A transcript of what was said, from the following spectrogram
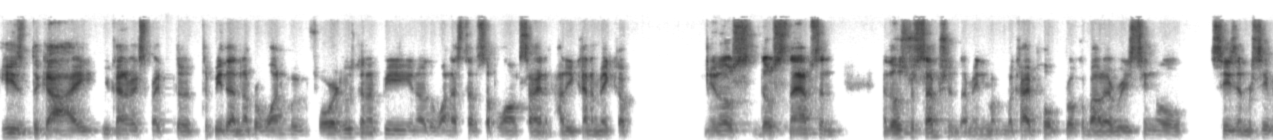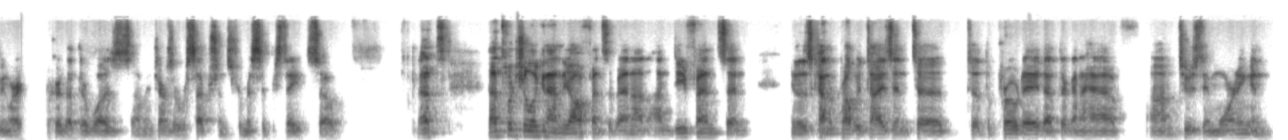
he's the guy you kind of expect to, to be that number one moving forward. Who's going to be, you know, the one that steps up alongside him? How do you kind of make up, you know, those those snaps and and those receptions? I mean, Makai Polk broke about every single season receiving record that there was um, in terms of receptions for Mississippi State. So that's that's what you're looking at on the offensive end on, on defense, and you know, this kind of probably ties into to the pro day that they're going to have um, Tuesday morning and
